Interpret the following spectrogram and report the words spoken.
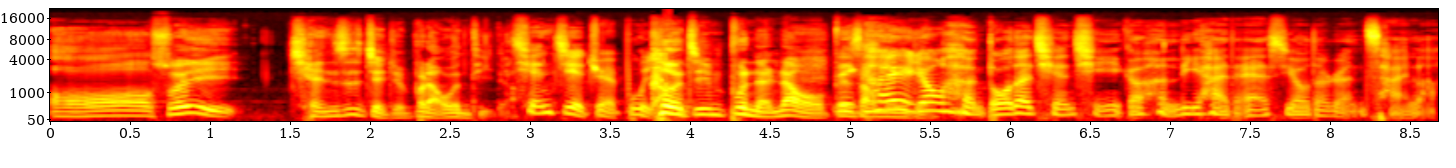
哦，所以钱是解决不了问题的，钱解决不了。氪金不能让我变你可以用很多的钱请一个很厉害的 SEO 的人才啦，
